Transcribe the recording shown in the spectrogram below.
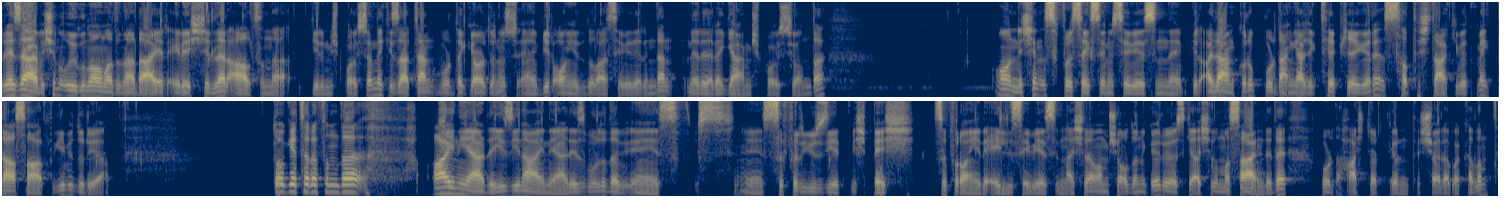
Rezerv için uygun olmadığına dair eleştiriler altında girmiş pozisyonda ki zaten burada gördüğünüz e, 1.17 dolar seviyelerinden nerelere gelmiş pozisyonda. Onun için 0.83 seviyesinde bir alarm kurup buradan gelecek tepkiye göre satış takip etmek daha sağlıklı gibi duruyor. Doge tarafında aynı yerdeyiz. Yine aynı yerdeyiz. Burada da e, 0.175 0.17.50 seviyesinin aşılamamış olduğunu görüyoruz ki aşılması halinde de burada H4 görüntü şöyle bakalım.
